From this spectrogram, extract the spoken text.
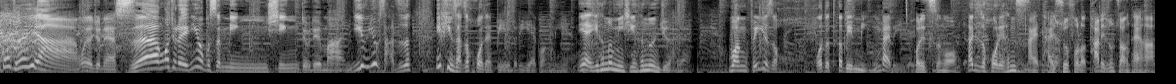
所以这个呀，我又觉得是，我觉得你又不是明星，对不对嘛？你有有啥子？你凭啥子活在别个的眼光里？你看有很多明星，很多人就啥子？王菲就是活得特别明白的一个人，活得自我，她就是活得很自哎，太舒服了。她那种状态哈，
